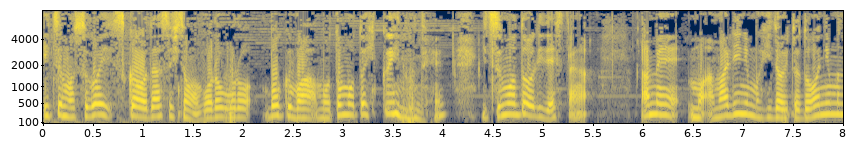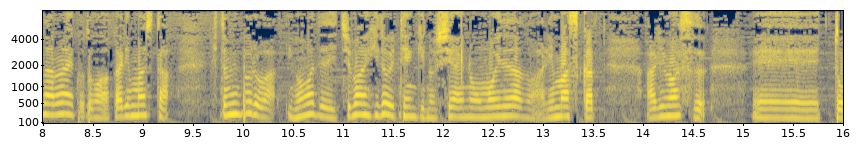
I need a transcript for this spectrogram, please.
いつもすごいスコアを出す人もボロボロ。僕はもともと低いので、いつも通りでしたが、雨もあまりにもひどいとどうにもならないことが分かりました。瞳プロは今までで一番ひどい天気の試合の思い出などありますか？あります。えーっと、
